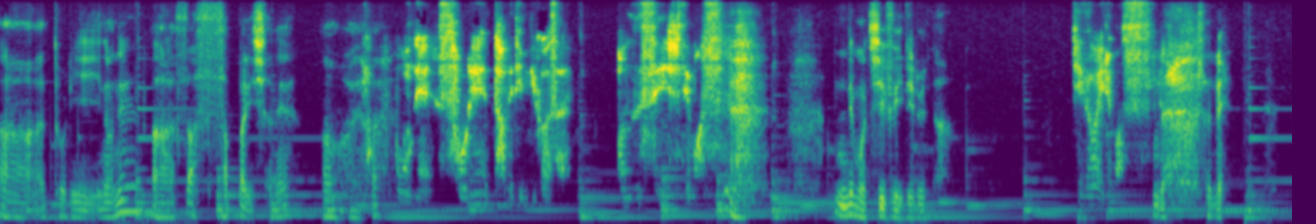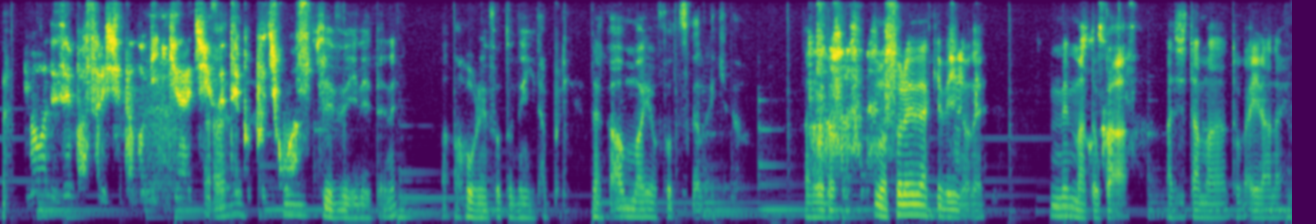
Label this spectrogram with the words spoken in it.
ああ、鶏のね。ああ、ささっぱりしたね。あはいはもうね、それ食べてみてください。完成してます。い。でもチーズ入れるんだ。チーズは入れます。なるほどね。今まで全部あっさりしてたのに、いきなりチーズで全部ぶち壊す。チーズ入れてね。あほうれん草とネギたっぷり。なんかあんま予想つかないけど。なるほど。まあそれだけでいいのね。メンマとか味玉とかいらない。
